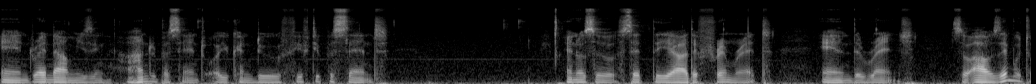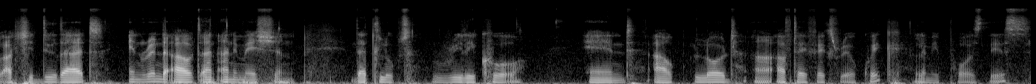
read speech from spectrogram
And right now I'm using 100% or you can do 50% and also set the uh, the frame rate and the range. So I was able to actually do that and render out an animation that looked really cool. And I'll load uh, After Effects real quick. Let me pause this.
